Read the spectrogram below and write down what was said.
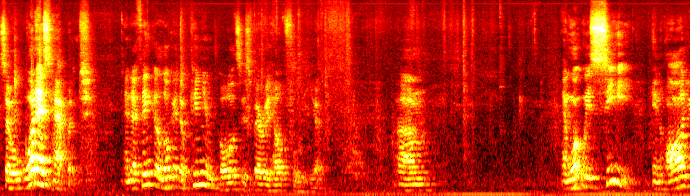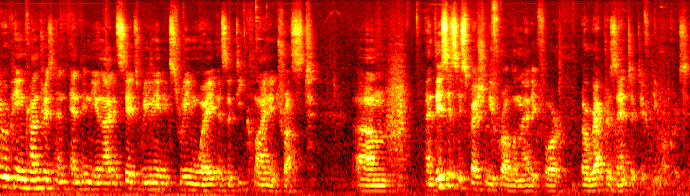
So what has happened? And I think a look at opinion polls is very helpful here. Um, and what we see in all European countries and, and in the United States really in extreme way is a decline in trust. Um, and this is especially problematic for a representative democracy.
